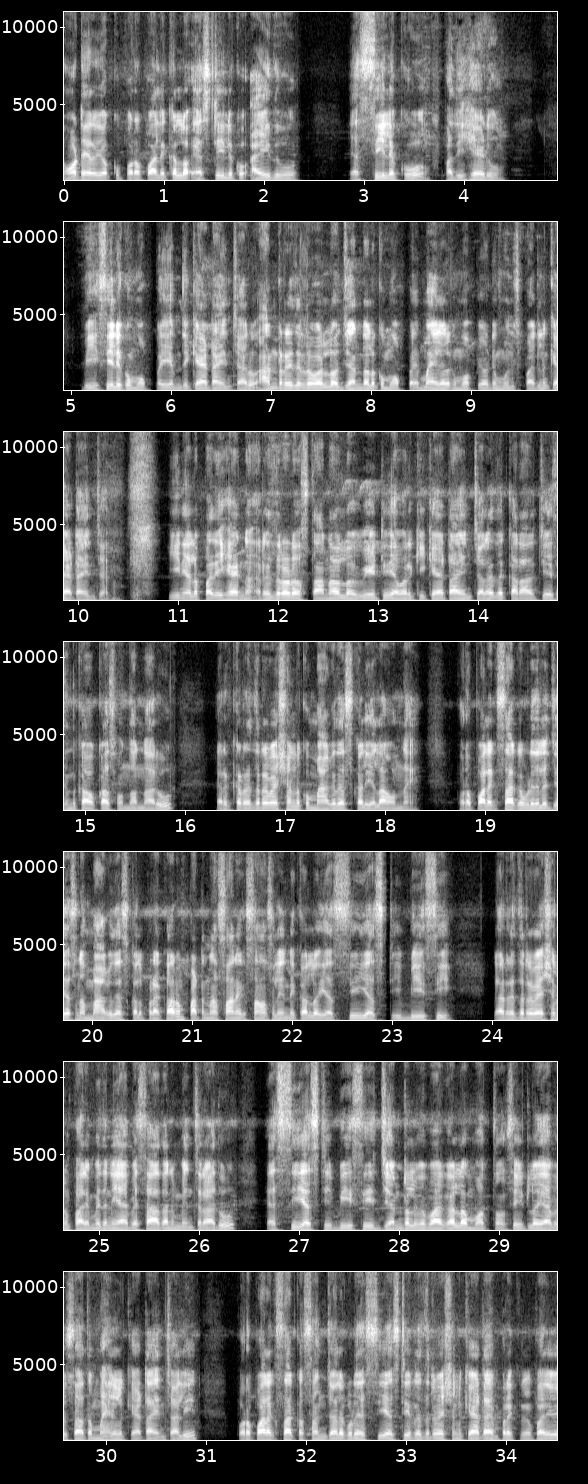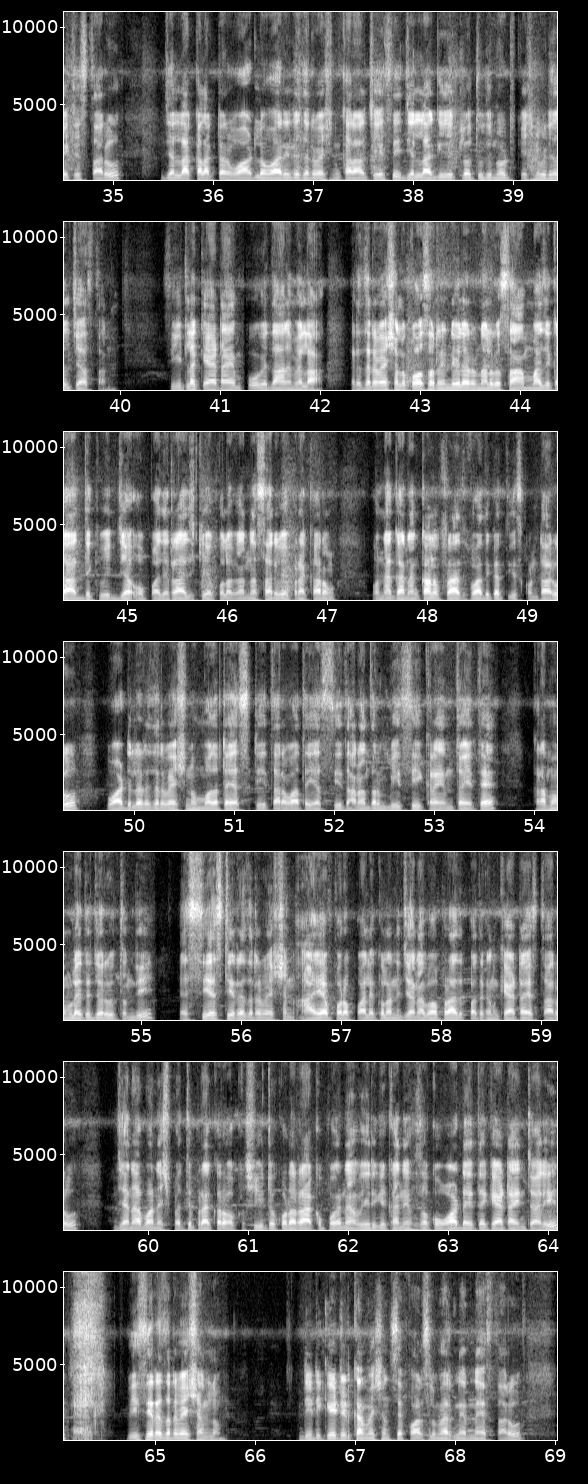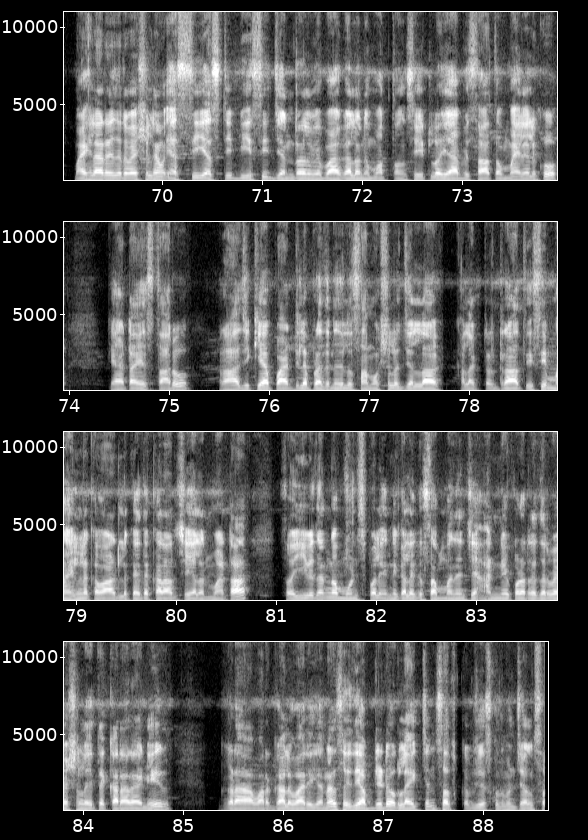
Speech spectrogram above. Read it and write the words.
నూట ఇరవై ఒక్క పురపాలికల్లో ఎస్టీలకు ఐదు ఎస్సీలకు పదిహేడు బీసీలకు ముప్పై ఎనిమిది కేటాయించారు. అన్ అన్రిజర్వ్డ్లో జనరల్కు ముప్పై మహిళలకు ముప్పై ఒకటి మున్సిపాలిటీలను కేటాయించారు. ఈ నెల పదిహేను రిజర్వ్డ్ స్థానాల్లో వేటి ఎవరికి కేటాయించాలనేది ఖరారు చేసేందుకు అవకాశం ఉందన్నారు. రిజర్వేషన్లకు మార్గదర్శకాలు ఎలా ఉన్నాయి. పురపాలక శాఖ విడుదల చేసిన మార్గదర్శకాల ప్రకారం పట్టణ స్థానిక సంస్థల ఎన్నికల్లో ఎస్సీ ఎస్టీ బీసీ రిజర్వేషన్ పరిమితిని యాభై శాతాన్ని మించరాదు. ఎస్సీ ఎస్టీ బీసీ జనరల్ విభాగాల్లో మొత్తం సీట్లో యాభై శాతం మహిళలు కేటాయించాలి. పురపాలక శాఖ సంచాలకుడు ఎస్సీ ఎస్టీ రిజర్వేషన్ కేటాయింపు ప్రక్రియను పర్యవేక్షిస్తారు. జిల్లా కలెక్టర్ వార్డుల వారి రిజర్వేషన్ ఖరారు చేసి జిల్లా గేట్లో తుది నోటిఫికేషన్ విడుదల చేస్తాను సీట్ల కేటాయింపు విధానం ఎలా? రిజర్వేషన్ల కోసం రెండు వేల ఇరవై నాలుగు సామాజిక ఆర్థిక విద్య ఉపాధి రాజకీయ కులగన్న సర్వే ప్రకారం ఉన్న గణాంకాలను ప్రాతిపాదిక తీసుకుంటారు. వార్డుల రిజర్వేషన్ మొదట ఎస్టీ తర్వాత ఎస్సీ అనంతరం బీసీ క్రయంతో అయితే క్రమంలో అయితే జరుగుతుంది. ఎస్సీ ఎస్టీ రిజర్వేషన్ ఆయా పురపాలికలను జనాభా ప్రాతిపదికను కేటాయిస్తారు. జనాభా నిష్పత్తి ప్రకారం ఒక సీటు కూడా రాకపోయినా వీరికి కనీసం ఒక వార్డు అయితే కేటాయించాలి. బీసీ రిజర్వేషన్లు డెడికేటెడ్ కమిషన్ సిఫార్సుల మేరకు నిర్ణయిస్తారు. మహిళా రిజర్వేషన్లు ఎస్సీ ఎస్టీ బీసీ జనరల్ విభాగాలను మొత్తం సీట్లు యాభై శాతం మహిళలకు కేటాయిస్తారు. రాజకీయ పార్టీల ప్రతినిధుల సమక్షంలో జిల్లా కలెక్టర్ డ్రా తీసి మహిళలకు వార్డులకు అయితే ఖరారు చేయాలన్నమాట. సో ఈ విధంగా మున్సిపల్ ఎన్నికలకు సంబంధించి అన్నీ కూడా రిజర్వేషన్లు అయితే ఖరారైనవి ఇక్కడ వర్గాల వారీగా సో ఇది అప్డేట్. ఒక లైక్ చేయండి సబ్స్క్రైబ్ చేసుకోండి మన ఛానల్.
